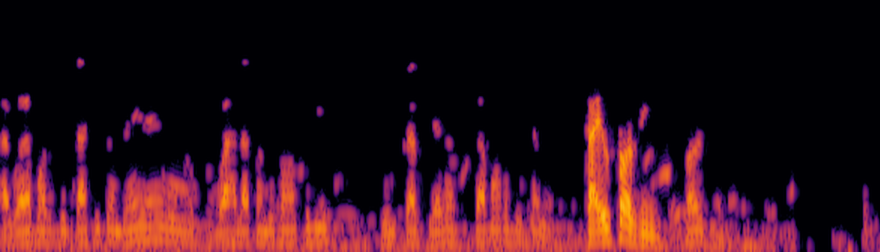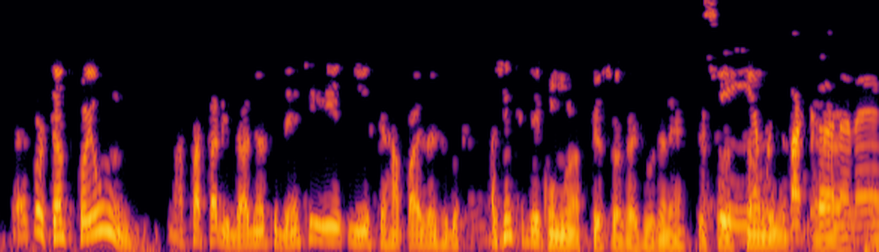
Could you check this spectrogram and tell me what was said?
Agora a bola dele tá aqui também, né? Vou guardar também pra que ele, se ele ficar bicicleta, vai buscar a bola dele também. Caiu sozinho? Sozinho. É, portanto, foi um, uma fatalidade, um acidente e, e, esse rapaz ajudou. A gente vê como as pessoas ajudam, né? As pessoas Sim, é são, é muito bacana, é, né, é.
